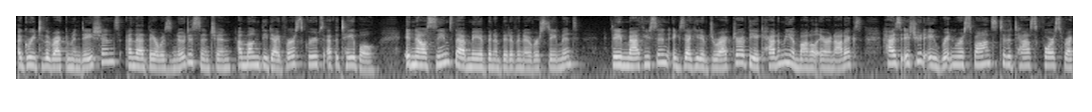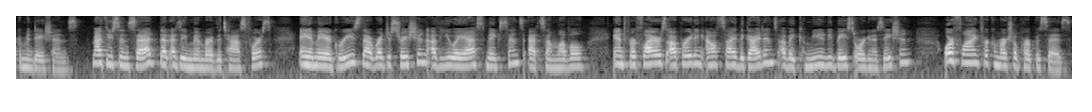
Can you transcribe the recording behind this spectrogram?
agreed to the recommendations and that there was no dissension among the diverse groups at the table. It now seems that may have been a bit of an overstatement. Dave Mathewson, Executive Director of the Academy of Model Aeronautics, has issued a written response to the task force recommendations. Mathewson said that as a member of the task force, AMA agrees that registration of UAS makes sense at some level, and for flyers operating outside the guidance of a community based organization or flying for commercial purposes.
